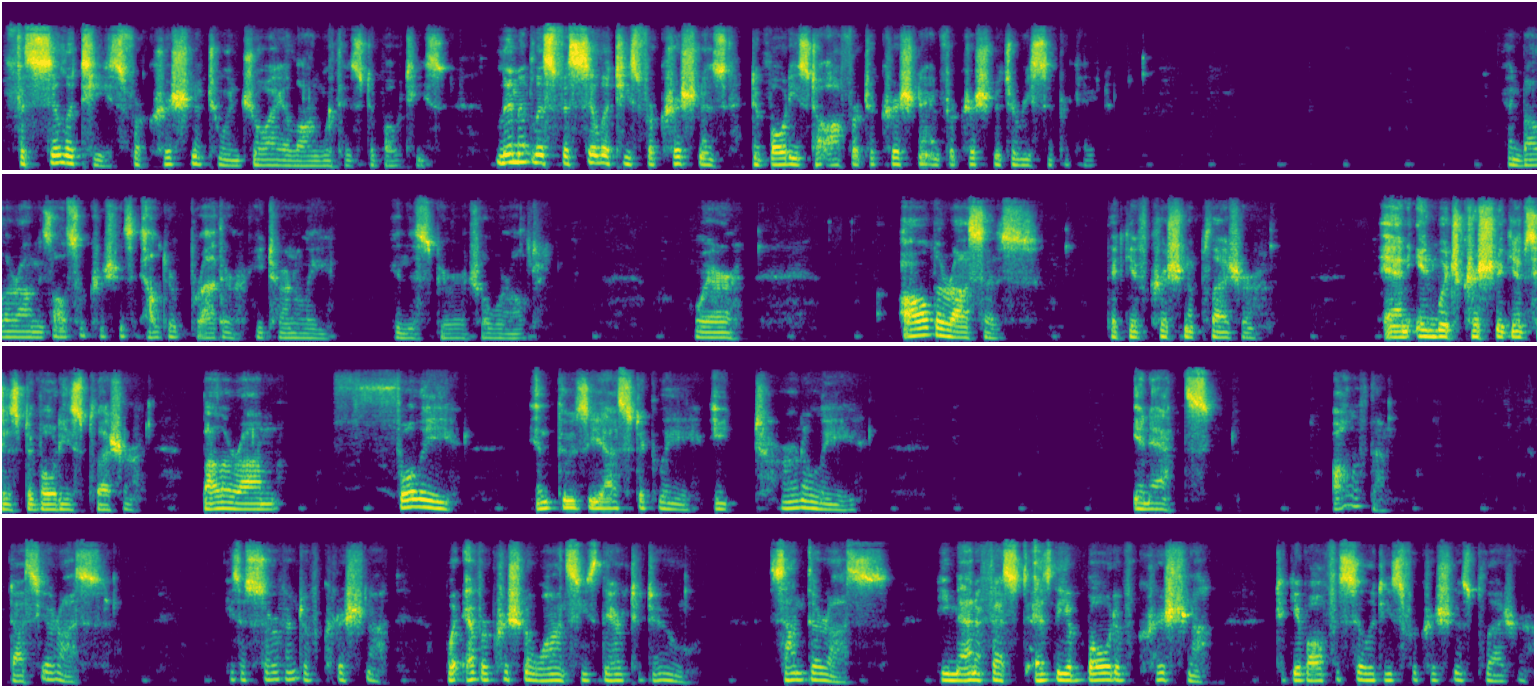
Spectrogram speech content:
facilities for Krishna to enjoy along with his devotees limitless facilities for Krishna's devotees to offer to Krishna and for Krishna to reciprocate. And Balaram is also Krishna's elder brother eternally in the spiritual world, where all the rasas that give Krishna pleasure and in which Krishna gives his devotees pleasure, Balaram fully, enthusiastically, eternally enacts all of them. Dasyaras. He's a servant of Krishna. Whatever Krishna wants, he's there to do. Santaras. He manifests as the abode of Krishna to give all facilities for Krishna's pleasure.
